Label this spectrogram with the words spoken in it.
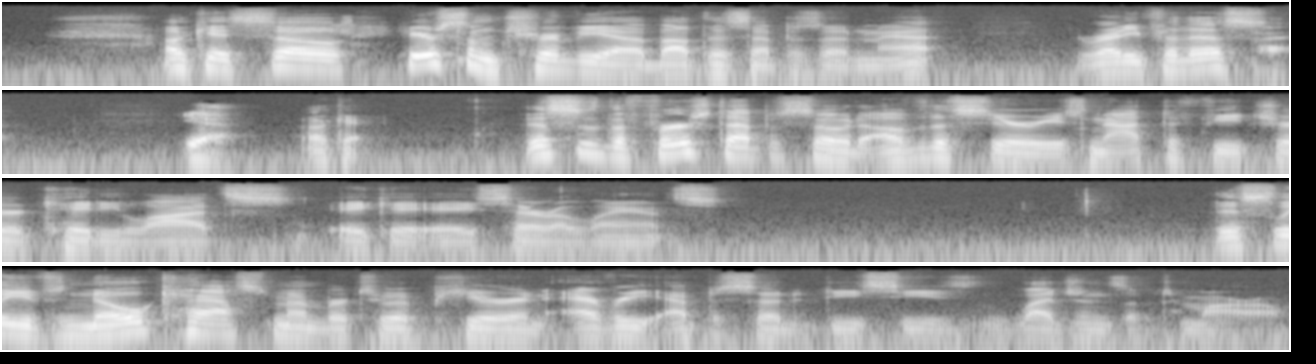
okay, so here's some trivia about this episode, Matt. You ready for this? Yeah. Okay. This is the first episode of the series not to feature Caity Lotz, aka Sarah Lance. This leaves no cast member to appear in every episode of DC's Legends of Tomorrow.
